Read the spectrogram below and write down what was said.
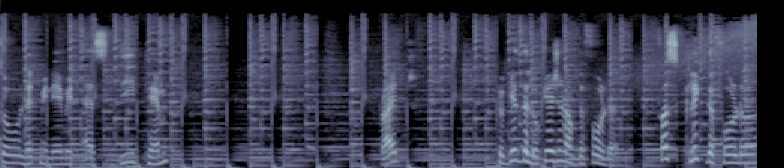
So let me name it as dtemp. Right? To get the location of the folder, first click the folder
